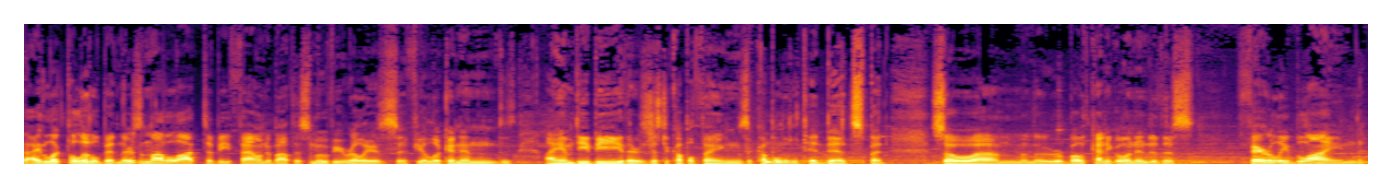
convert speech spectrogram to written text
I looked a little bit, and there's not a lot to be found about this movie. Really, is if you're looking in IMDb, there's just a couple things, a couple little tidbits. But so um, we're both kind of going into this fairly blind,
